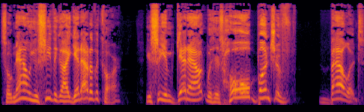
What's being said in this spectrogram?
So now you see the guy get out of the car. You see him get out with his whole bunch of ballots.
